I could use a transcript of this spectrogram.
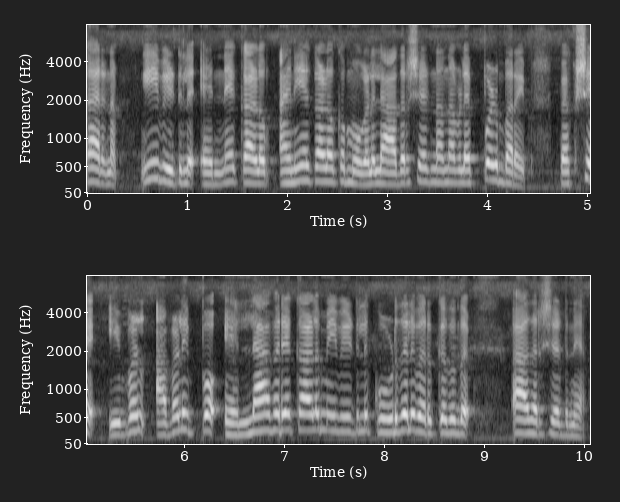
കാരണം ഈ വീട്ടിൽ എന്നേക്കാളും അനിയേക്കാളും ഒക്കെ മുകളിൽ ആദർശേട്ടനാണെന്ന് അവൾ എപ്പോഴും പറയും. പക്ഷേ ഇവൾ അവളിപ്പോൾ എല്ലാവരെക്കാളും ഈ വീട്ടിൽ കൂടുതൽ വെറുക്കുന്നത് ആദർശേട്ടനെയാണ്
